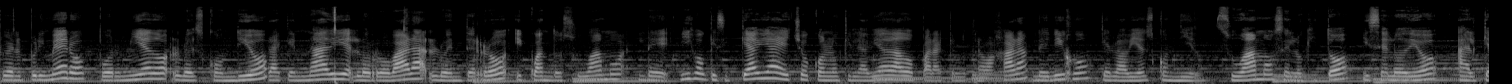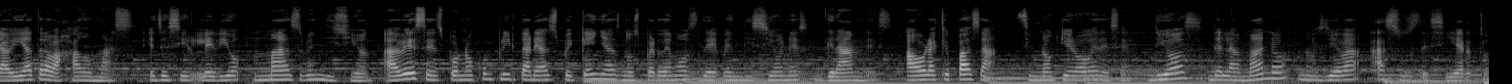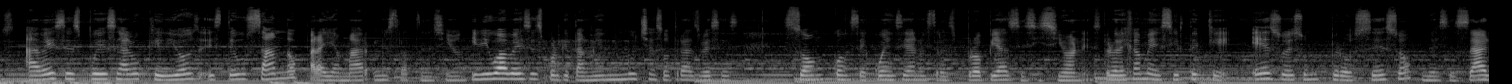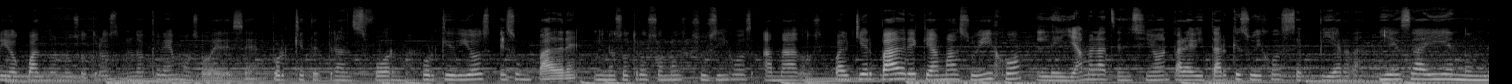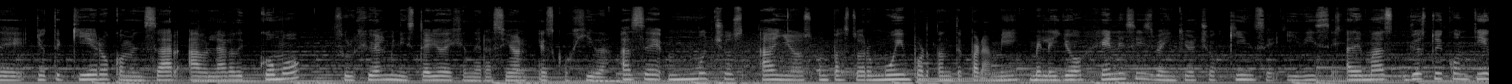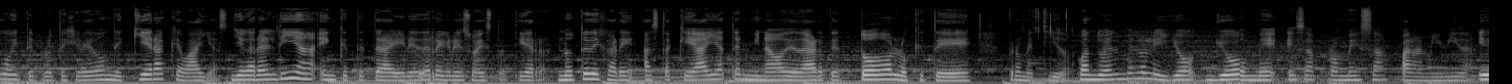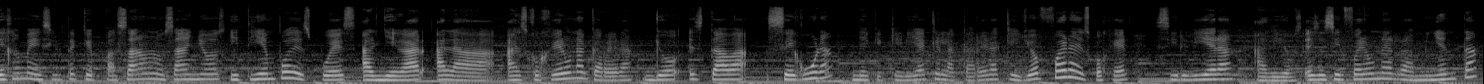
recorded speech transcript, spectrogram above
el primero, por miedo, lo escondió para que nadie lo robara, lo enterró y cuando su amo le dijo que si qué había hecho con lo que le había dado para que lo trabajara, le dijo que lo había escondido. Su amo se lo quitó y se lo dio al que había trabajado más es decir, le dio más bendición. A veces, por no cumplir tareas pequeñas, nos perdemos de bendiciones grandes. Ahora, ¿qué pasa si no quiero obedecer? Dios de la mano nos lleva a sus desiertos. A veces puede ser algo que Dios esté usando para llamar nuestra atención. Y digo a veces porque también muchas otras veces son consecuencia de nuestras propias decisiones. Pero déjame decirte que eso es un proceso necesario cuando nosotros no queremos obedecer, porque te transforma, porque Dios es un padre y nosotros somos sus hijos amados. Cualquier padre que ama a su hijo le llama la atención para evitar que su hijo se pierda. Y es ahí en donde yo te quiero comenzar a hablar de cómo surgió el ministerio de generación escogida. Hace muchos años un pastor muy importante para mí me leyó Génesis 28:15 y dice, además yo estoy contigo y te protegeré donde quiera que vayas. Llegará el día en que te traeré de regreso a esta tierra. No te dejaré hasta que haya terminado de darte todo lo que te he prometido. Cuando él me lo leyó, yo tomé esa promesa para mi vida. Y déjame decirte que pasaron los años y tiempo después, al llegar a la a escoger una carrera, yo estaba segura de que quería que la carrera que yo fuera a escoger sirviera a Dios, es decir, fuera una herramienta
